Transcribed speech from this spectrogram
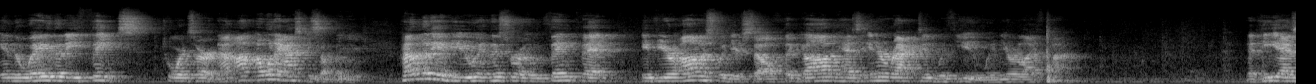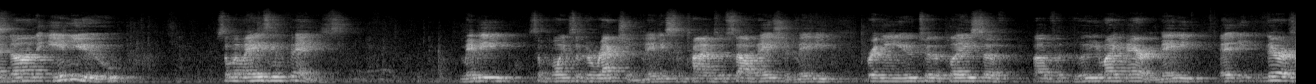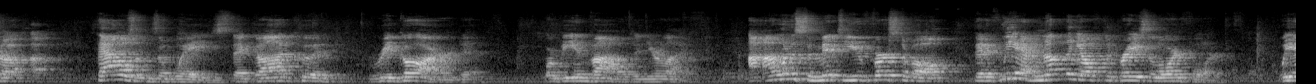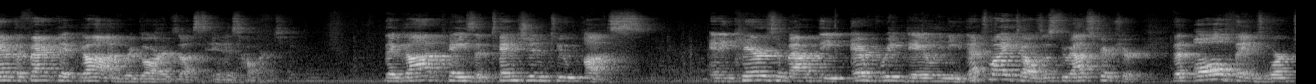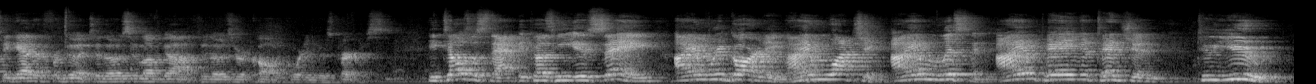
in the way that He thinks towards her. Now, I, I want to ask you something. How many of you in this room think that if you're honest with yourself, that God has interacted with you in your lifetime? That He has done in you some amazing things. Maybe some points of direction, maybe some times of salvation, maybe bringing you to the place of, of who you might marry. Maybe it, there's a, a, thousands of ways that God could regard or be involved in your life. I, I want to submit to you, first of all, that if we have nothing else to praise the Lord for, we have the fact that God regards us in His heart. That God pays attention to us. And He cares about the every daily need. That's why He tells us throughout Scripture that all things work together for good to those who love God, to those who are called according to His purpose. He tells us that because he is saying, I am regarding, I am watching, I am listening, I am paying attention to you.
